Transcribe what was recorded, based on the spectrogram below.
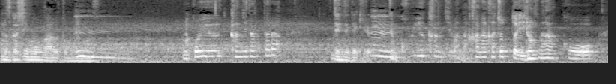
難しいもんがあると思います、まあ、こういう感じだったら全然できる、うん。でもこういう感じはなかなかちょっといろんなこう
